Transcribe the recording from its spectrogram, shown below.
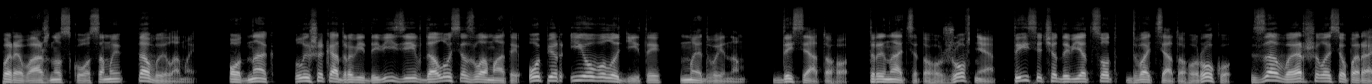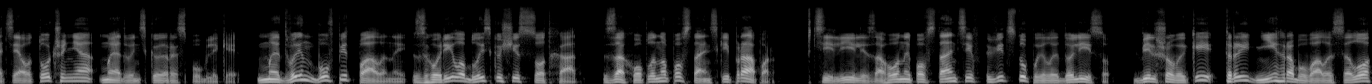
переважно з косами та вилами. Однак лише кадровій дивізії вдалося зламати опір і оволодіти Медвином. 10-13 жовтня 1920 року завершилась операція оточення Медвинської республіки. Медвин був підпалений, згоріло близько 600 хат, захоплено повстанський прапор. Вцілілі загони повстанців відступили до лісу. Більшовики три дні грабували село,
